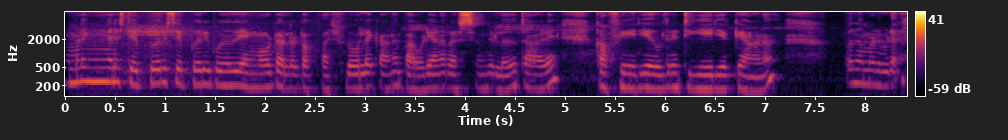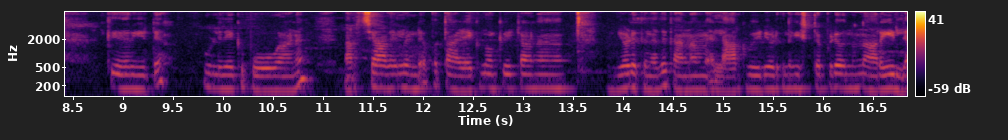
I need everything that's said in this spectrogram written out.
നമ്മളിങ്ങനെ സ്റ്റെപ്പ് കയറി സ്റ്റെപ്പ് കയറി പോയത് എങ്ങോട്ടല്ല കേട്ടോ ഫസ്റ്റ് ഫ്ലോറിലേക്കാണ് അപ്പോൾ അവിടെയാണ് റെസ്റ്റോറന്റ് ഉള്ളത്. താഴെ കഫേ ഏരിയ അതുപോലെ തന്നെ ടീ ഏരിയ ഒക്കെയാണ് അപ്പോൾ നമ്മളിവിടെ കയറിയിട്ട് ഉള്ളിലേക്ക് പോവുകയാണ് നിറച്ച് ആളുകളുണ്ട്. അപ്പോൾ താഴേക്ക് നോക്കിയിട്ടാണ് വീഡിയോ എടുക്കുന്നത്. കാരണം എല്ലാവർക്കും വീഡിയോ എടുക്കുന്നത് ഒന്നും അറിയില്ല.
